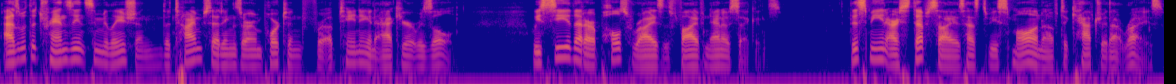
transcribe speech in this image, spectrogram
As with the transient simulation, the time settings are important for obtaining an accurate result. We see that our pulse rise is 5 nanoseconds. This means our step size has to be small enough to capture that rise.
